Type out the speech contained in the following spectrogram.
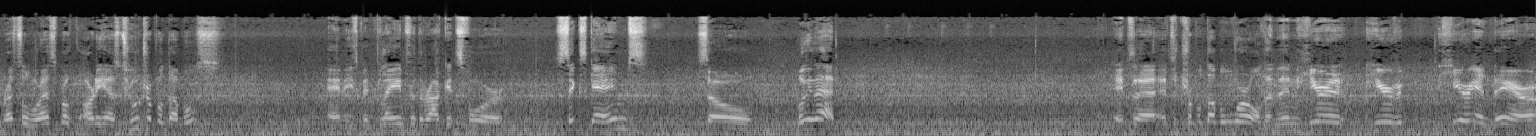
Russell Westbrook already has two triple doubles, and he's been playing for the Rockets for six games. So look at that. It's a it's a triple double world, and then here here here and there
